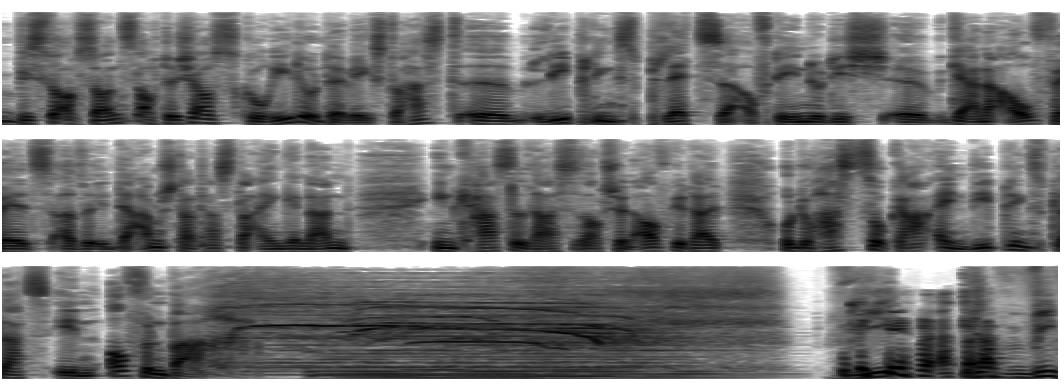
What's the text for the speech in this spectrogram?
bist du auch sonst auch durchaus skurril unterwegs. Du hast äh, Lieblingsplätze, auf denen du dich äh, gerne aufhältst. Also in Darmstadt hast du einen genannt, in Kassel, da hast du es auch schön aufgeteilt. Und du hast sogar einen Lieblingsplatz in Offenbach. Wie, ja, wie,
